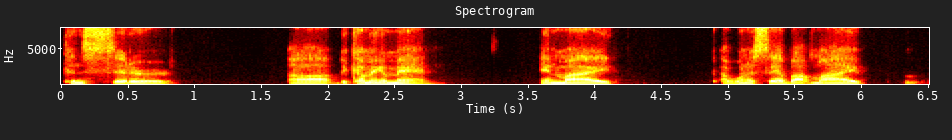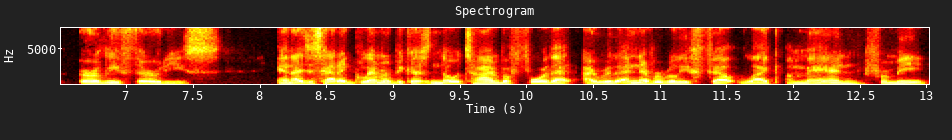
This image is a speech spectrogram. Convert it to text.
consider uh, becoming a man in my, I want to say about my early 30s and I just had a glimmer because no time before that, I really, I never really felt like a man for me.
